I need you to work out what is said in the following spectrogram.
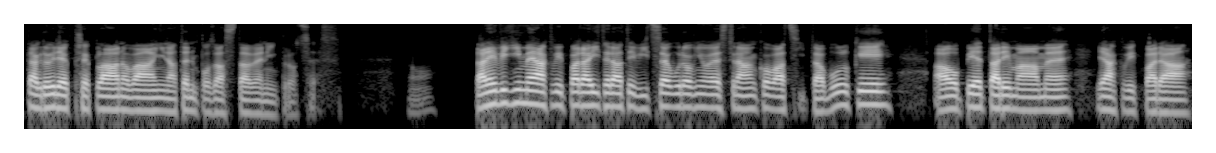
tak dojde k přeplánování na ten pozastavený proces. No. Tady vidíme, jak vypadají teda ty víceúrovňové stránkovací tabulky a opět tady máme, jak vypadá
